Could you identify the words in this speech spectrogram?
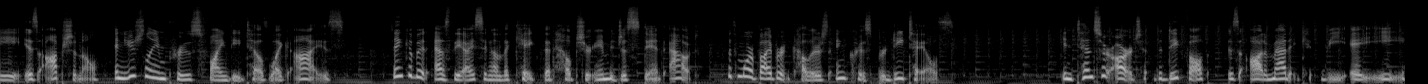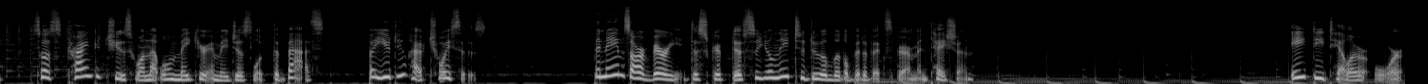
Is optional and usually improves fine details like eyes. Think of it as the icing on the cake that helps your images stand out with more vibrant colors and crisper details. In TensorArt, the default is automatic VAE, so it's trying to choose one that will make your images look the best, but you do have choices. The names are very descriptive, so you'll need to do a little bit of experimentation. A detailer or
